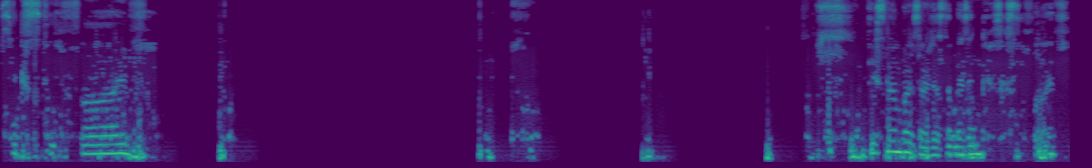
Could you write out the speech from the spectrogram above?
Sixty-five. These numbers are just amazing. 65.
